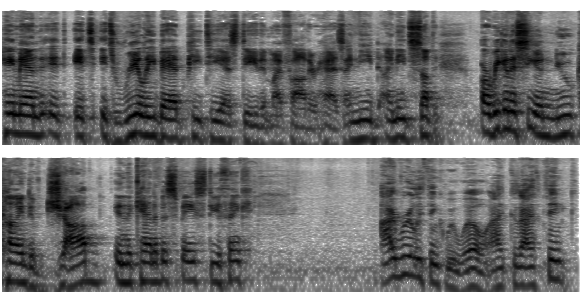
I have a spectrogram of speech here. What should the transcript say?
hey man, it, it's it's really bad PTSD that my father has. I need I need something. Are we going to see a new kind of job in the cannabis space? Do you think? I really think we will, because I, think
